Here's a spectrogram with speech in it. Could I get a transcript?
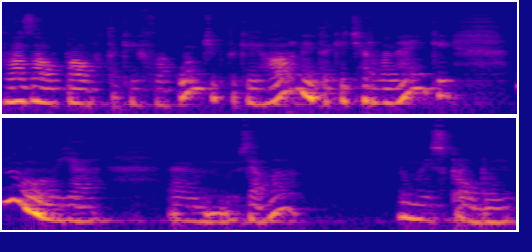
глаза впав такий флакончик, такий гарний, такий червоненький. Ну, я е, взяла, думаю, спробую.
